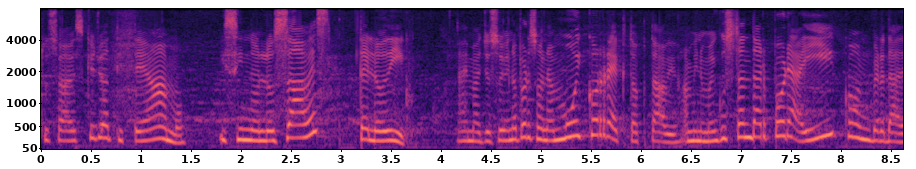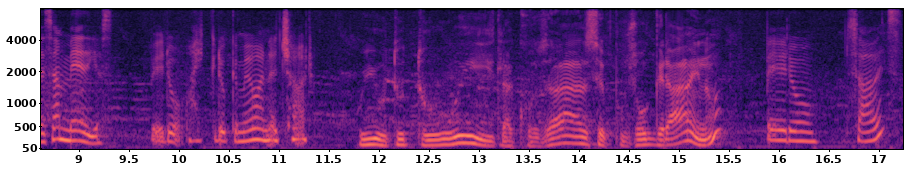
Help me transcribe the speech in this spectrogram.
Tú sabes que yo a ti te amo. Y si no lo sabes, te lo digo. Además, yo soy una persona muy correcta, Octavio. A mí no me gusta andar por ahí con verdades a medias. Pero, ay, creo que me van a echar. Uy, tú, tú, y la cosa se puso grave, ¿no? Pero, ¿sabes?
